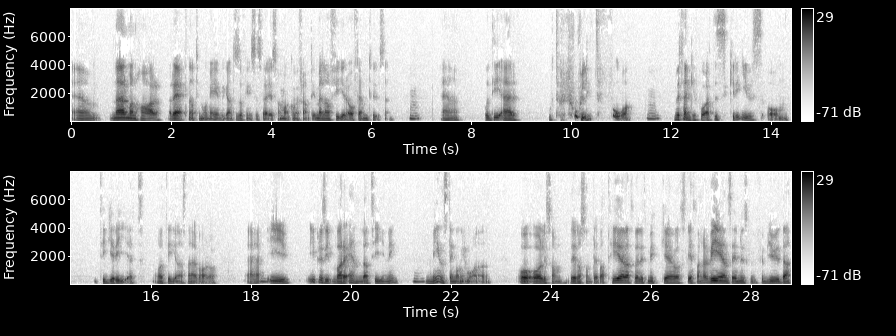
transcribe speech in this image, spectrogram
Ehm, när man har räknat hur många immigranter som finns i Sverige så har man kommit fram till mellan 4 och 5 tusen. Mm. Ehm, och det är otroligt få. Mm. Med tanke på att det skrivs om tiggeriet och tiggarnas närvaro eh, i, i princip varenda tidning. Mm. Minst en gång i månaden. Och, och liksom, det är något som debatteras väldigt mycket och Stefan Löfven säger nu ska vi förbjuda.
